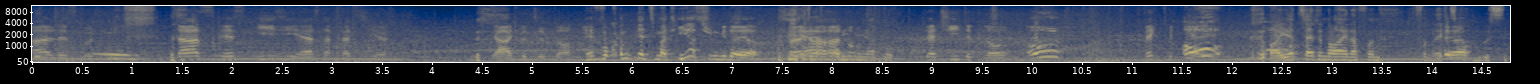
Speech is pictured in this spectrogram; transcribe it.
Alles gut. Das ist easy erster Platz hier. Ja, ich bin siebter. Hä, wo kommt denn jetzt Matthias schon wieder her? Ja. Der cheatet, glaub. Oh! Weg mit dir. Oh! Aber jetzt hätte noch einer von, von rechts Ja. kommen müssen.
